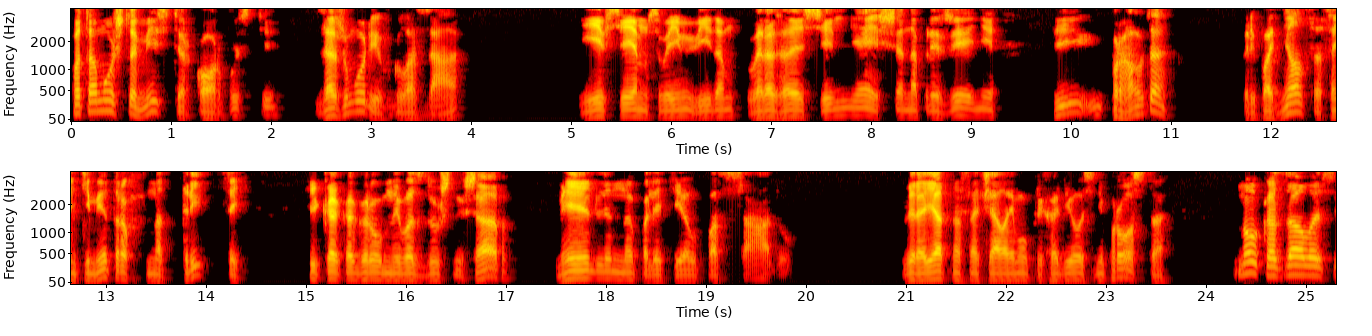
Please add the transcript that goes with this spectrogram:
потому что мистер Корпусти, зажмурив глаза и всем своим видом выражая сильнейшее напряжение, и, правда, приподнялся сантиметров на тридцать и, как огромный воздушный шар, медленно полетел по саду. Вероятно, сначала ему приходилось непросто, но, казалось,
